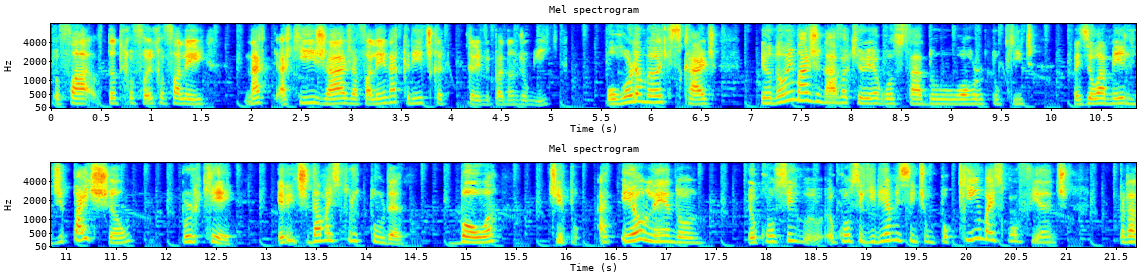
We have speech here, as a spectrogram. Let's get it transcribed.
Eu fa... Tanto que foi que eu falei na... aqui já, já falei na crítica que escrevi pra Dungeon Geek. Horror é o meu X-Card. Eu não imaginava que eu ia gostar do Horror Toolkit, mas eu amei ele de paixão, porque ele te dá uma estrutura boa. Tipo, eu lendo, eu consigo, eu conseguiria me sentir um pouquinho mais confiante para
